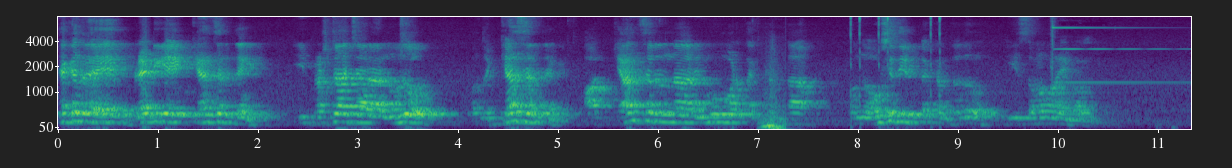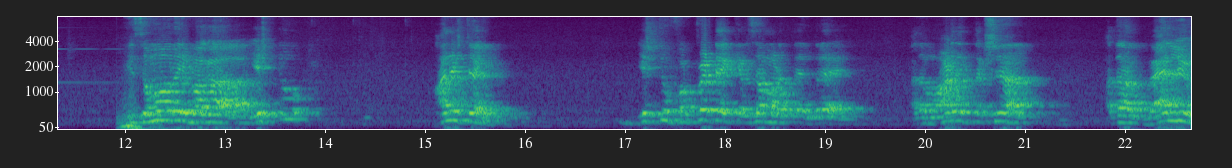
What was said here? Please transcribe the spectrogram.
ಯಾಕಂದ್ರೆ ಬ್ಲಡ್ಗೆ ಕ್ಯಾನ್ಸರ್ ಇದ್ದಂಗೆ, ಈ ಭ್ರಷ್ಟಾಚಾರ ಅನ್ನೋದು ಒಂದು ಕ್ಯಾನ್ಸರ್ ಇದ್ದಂಗೆ, ಆ ಕ್ಯಾನ್ಸರ್ ಅನ್ನ ರಿಮೂವ್ ಮಾಡ್ತಕ್ಕಂತ ಒಂದು ಔಷಧಿ ಇರ್ತಕ್ಕಂಥದ್ದು ಈ ಸಂವಹನ ವಿಭಾಗ ಈ ಸಂವಹನ ವಿಭಾಗ ಎಷ್ಟು ಆನೆಸ್ಟ್ ಆಗಿ, ಎಷ್ಟು ಪರ್ಫೆಕ್ಟ್ ಆಗಿ ಕೆಲಸ ಮಾಡುತ್ತೆ ಅಂದ್ರೆ, ಅದು ಮಾಡಿದ ತಕ್ಷಣ ಅದರ ವ್ಯಾಲ್ಯೂ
